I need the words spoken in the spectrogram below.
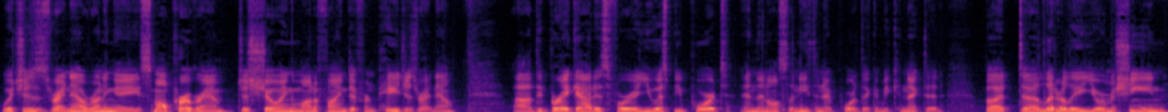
which is right now running a small program, just showing and modifying different pages right now. Uh, the breakout is for a USB port and then also an Ethernet port that can be connected. But uh, literally, your machine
